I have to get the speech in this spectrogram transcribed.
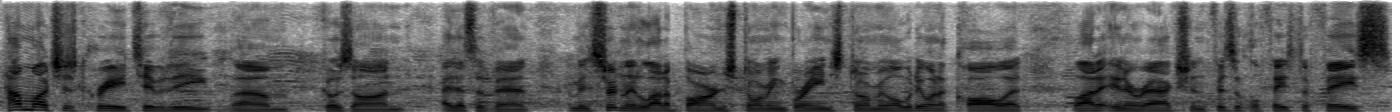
How much is creativity um, goes on at this event? I mean, certainly a lot of barnstorming, brainstorming, what do you want to call it? A lot of interaction, physical face-to-face.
